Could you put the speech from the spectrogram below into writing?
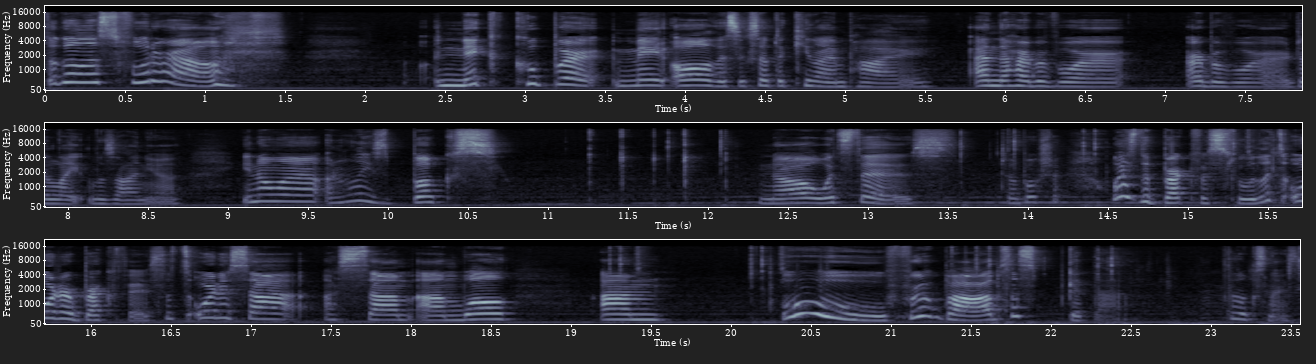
look at all this food around. Nick Cooper made all this except the key lime pie and the herbivore herbivore delight lasagna. You know what? On all these books. No, what's this? Where's the breakfast food? Let's order breakfast. Let's order some um, well, um, ooh, fruit bobs. Let's get that. That looks nice.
